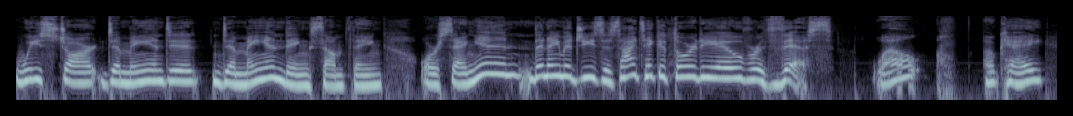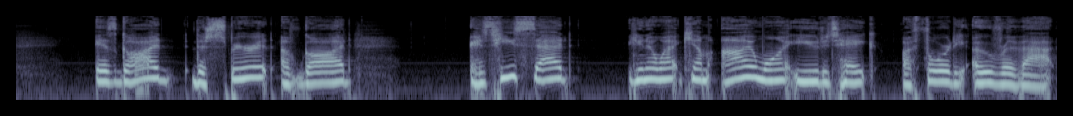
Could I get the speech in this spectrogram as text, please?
we start demanded demanding something or saying in the name of Jesus I take authority over this. Well, okay. Is God the spirit of God as he said, you know what, Kim, I want you to take authority over that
